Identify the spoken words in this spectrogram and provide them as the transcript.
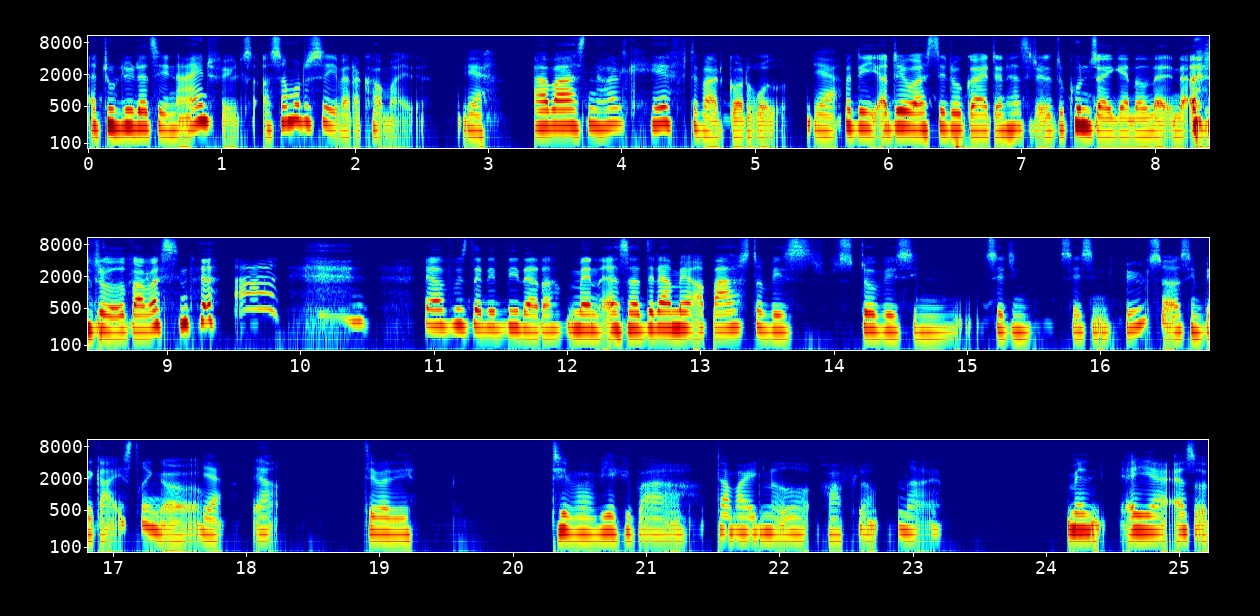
At du lytter til din egen følelse, og så må du se, hvad der kommer i det. Ja. Og jeg bare sådan, hold kæft, det var et godt råd. Ja. Fordi, og det er jo også det, du gør i den her situation. Du kunne så ikke andet, end at du ved, bare var sådan, "Ah, jeg er fuldstændig bit af dig. Men altså, det der med at bare stå ved, stå ved sin, til, din, til sin følelser og sin begejstring. Og, Ja. ja. Det var det. Det var virkelig bare, der var Mm. ikke noget at rafle om. Nej. Men øh, ja, altså,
